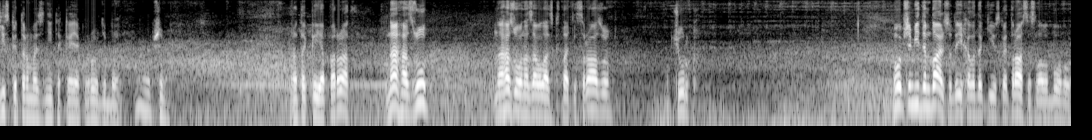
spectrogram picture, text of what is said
диски тормозні, таке, як вроді би. Ну, в общем, отакий апарат. На газу. На газу вона завелась, кстати, сразу. Чурк. Ну, в общем, їдемо далі, доїхали до Київської траси, слава Богу.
